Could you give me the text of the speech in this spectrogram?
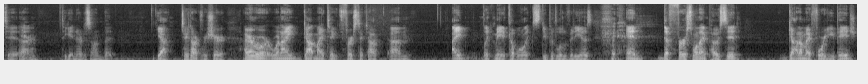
to Yeah. um to get noticed on, but yeah, TikTok for sure. I remember when I got my tic- first TikTok, um, I like made a couple like stupid little videos, and the first one I posted got on my for you page,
